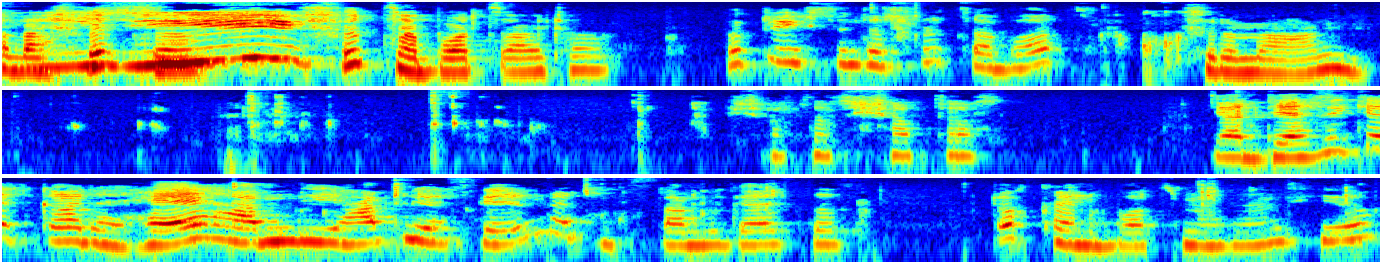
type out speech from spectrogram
Aber easy. Schwitzer. Schwitzerbots, Alter. Wirklich, sind das Schwitzerbots? Guckst du dir mal an. Ich schaff das, ich schaff das. Ja, der sieht jetzt gerade, hä, haben die, haben die das geändert jetzt dann begeistert, dass doch keine Bots mehr sind hier?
